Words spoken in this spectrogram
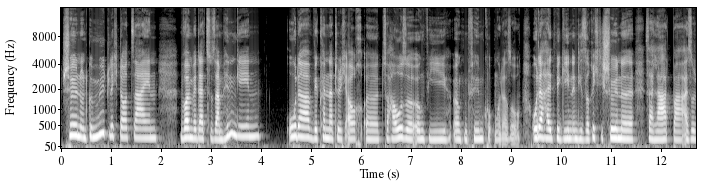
schön und gemütlich dort sein. Wollen wir da zusammen hingehen? Oder wir können natürlich auch äh, zu Hause irgendwie irgendeinen Film gucken oder so. Oder halt, wir gehen in diese richtig schöne Salatbar. Also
